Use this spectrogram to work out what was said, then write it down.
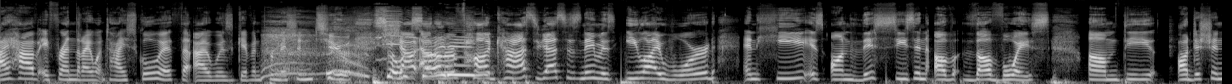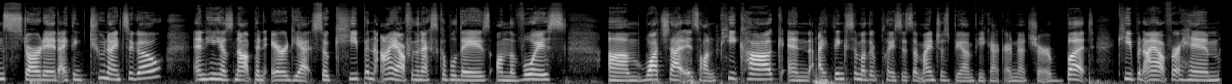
I have a friend that I went to high school with that I was given permission to So shout out on our podcast. Yes, his name is Eli Ward, and he is on this season of The Voice. Um, the auditions started, I think, two nights ago, and he has not been aired yet. So keep an eye out for the next couple days on The Voice. Um, watch that. It's on Peacock, and I think some other places. It might just be on Peacock. I'm not sure. But keep an eye out for him.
